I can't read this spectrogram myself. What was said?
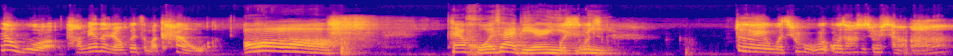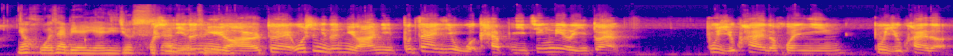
那我旁边的人会怎么看我？哦，他要活在别人眼里，对，我就我我当时就想啊，你要活在别人眼里就死我是你的女。儿，对我是你的女儿，你不在意我开，你经历了一段不愉快的婚姻，不愉快的，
